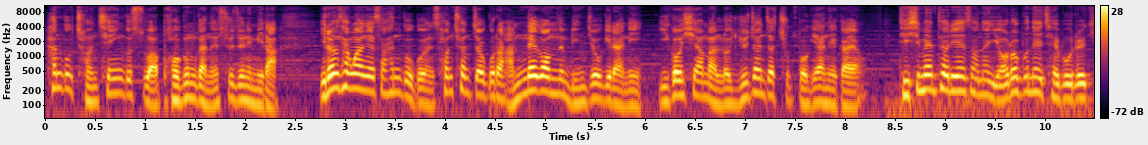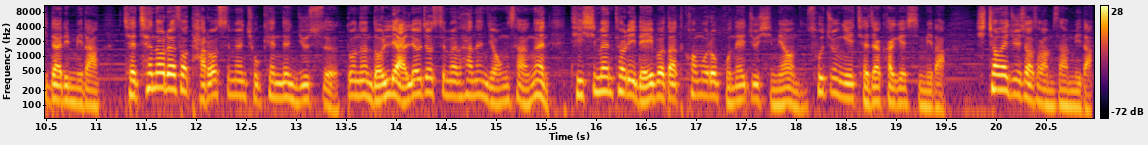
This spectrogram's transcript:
한국 전체 인구 수와 버금가는 수준입니다. 이런 상황에서 한국은 선천적으로 암내가 없는 민족이라니 이것이야말로 유전자 축복이 아닐까요? 디시멘터리에서는 여러분의 제보를 기다립니다. 제 채널에서 다뤘으면 좋겠는 뉴스 또는 널리 알려졌으면 하는 영상은 디시멘터리 네이버 닷컴으로 보내주시면 소중히 제작하겠습니다. 시청해주셔서 감사합니다.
